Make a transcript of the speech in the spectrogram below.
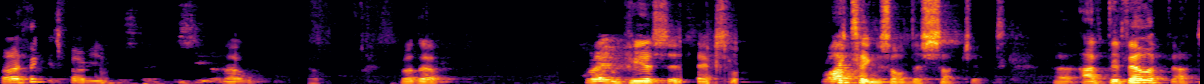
But I think it's very interesting to see that. Brother Graham Pearce's excellent writings on this subject. Uh, I've developed that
